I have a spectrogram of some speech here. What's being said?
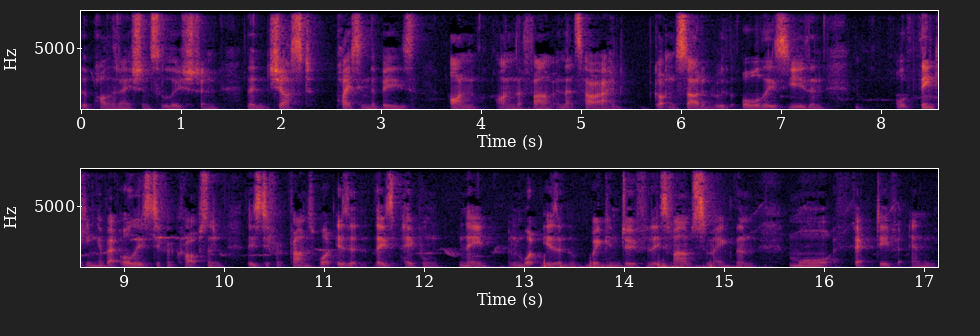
the pollination solution than just placing the bees on on the farm. And that's how I had gotten started with all these years and thinking about all these different crops and these different farms. What is it that these people need, and what is it that we can do for these farms to make them more effective and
